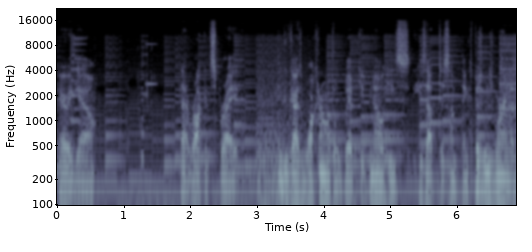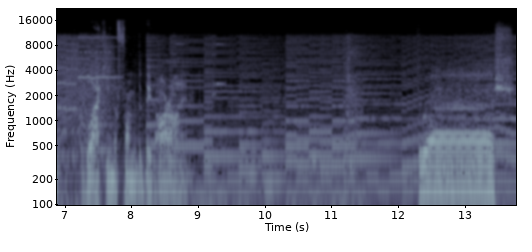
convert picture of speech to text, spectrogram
There we go. That rocket sprite. I think a guy's walking around with a whip, you'd know he's he's up to something, especially when he's wearing a black uniform with a big R on it. Thrash!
